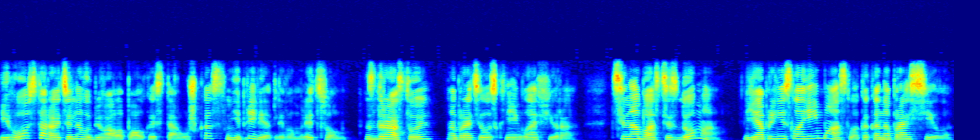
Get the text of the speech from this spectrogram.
Его старательно выбивала палкой старушка с неприветливым лицом. «Здравствуй», — обратилась к ней Глафира. «Тинабастис дома? Я принесла ей масло, как она просила».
